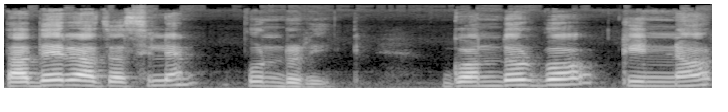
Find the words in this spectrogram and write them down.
তাদের রাজা ছিলেন পুণ্ডরিক। গন্ধর্ব কিন্নর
